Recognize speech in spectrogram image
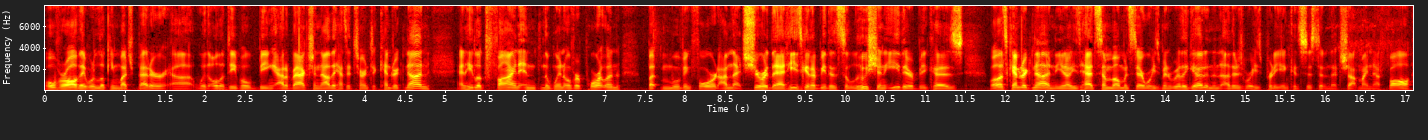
overall, they were looking much better uh, with Oladipo being out of action. Now they have to turn to Kendrick Nunn, and he looked fine in the win over Portland but moving forward, I'm not sure that he's going to be the solution either because, well, it's Kendrick Nunn. You know, he's had some moments there where he's been really good and then others where he's pretty inconsistent and that shot might not fall.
